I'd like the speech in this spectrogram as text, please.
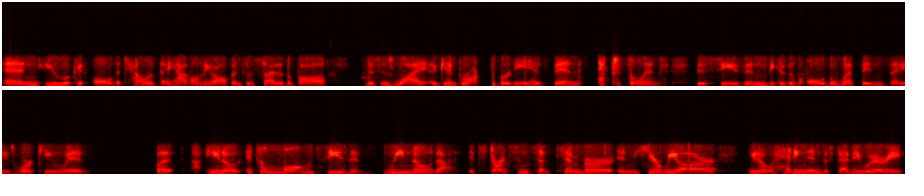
And you look at all the talent they have on the offensive side of the ball. This is why, again, Brock Purdy has been excellent this season because of all the weapons that he's working with. But, you know, it's a long season. We know that. It starts in September, and here we are, you know, heading into February.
